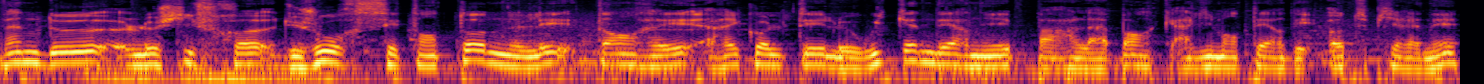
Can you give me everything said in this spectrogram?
22, le chiffre du jour, c'est en tonnes. Les denrées récoltées le week-end dernier par la Banque alimentaire des Hautes-Pyrénées,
